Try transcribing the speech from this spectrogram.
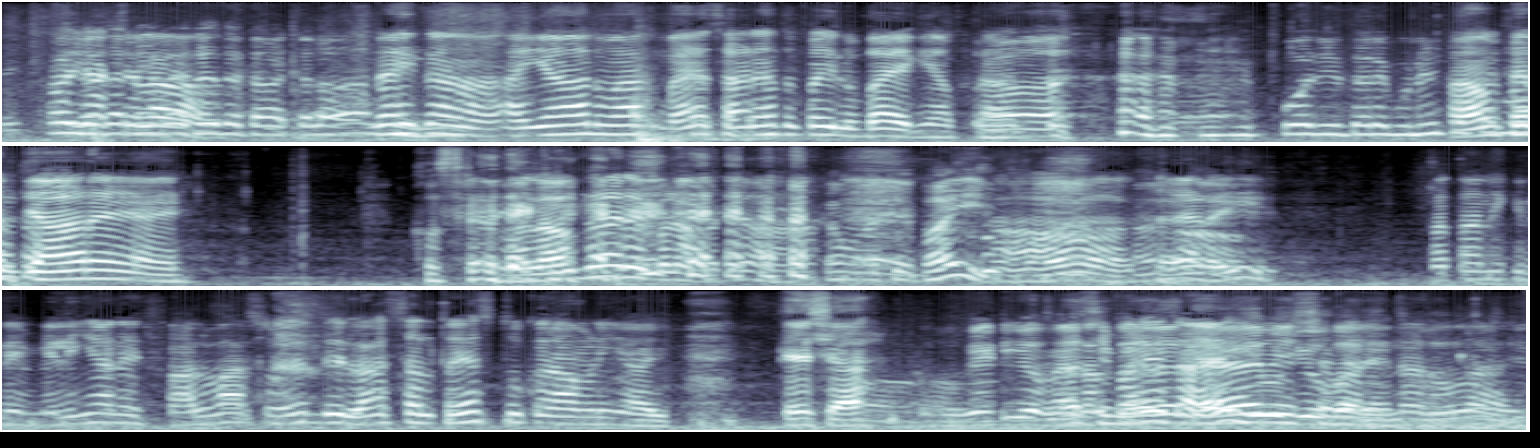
چلا نہیں تا ایان واق میں سارے تو پہلو بائے گیا فراد ہم پھر جا رہے ہیں بلاؤگا رے بڑا بڑا بھائی ہاں خیر رہی پتہ نہیں کہ نہیں ملیاں نے فالوار سوئے دل تو آئی کیشا ویڈیو وائرل کرے تا ہے یوٹیوبر ہے نا رولا ہے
